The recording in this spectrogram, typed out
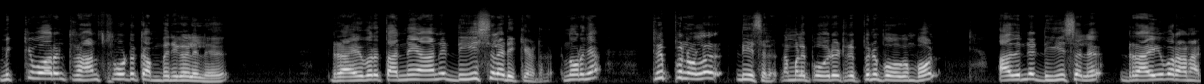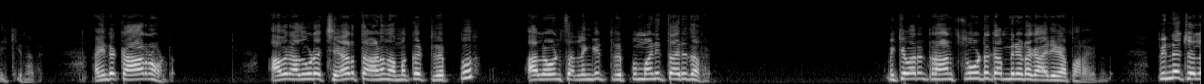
മിക്കവാറും ട്രാൻസ്പോർട്ട് കമ്പനികളിൽ ഡ്രൈവർ തന്നെയാണ് ഡീസൽ അടിക്കേണ്ടത്. എന്ന് പറഞ്ഞാൽ ട്രിപ്പിനുള്ള ഡീസൽ നമ്മളിപ്പോൾ ഒരു ട്രിപ്പിന് പോകുമ്പോൾ അതിന്റെ ഡീസൽ ഡ്രൈവറാണ് അടിക്കുന്നത്. അതിന്റെ കാരണമുണ്ട്. അവരതുകൂടെ ചേർത്താണ് നമുക്ക് ട്രിപ്പ് അലോൺസ് അല്ലെങ്കിൽ ട്രിപ്പ് മണി തരുന്നത്. മിക്കവാറും ട്രാൻസ്പോർട്ട് കമ്പനിയുടെ കാര്യമാണ് പറയുന്നത്. പിന്നെ ചില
